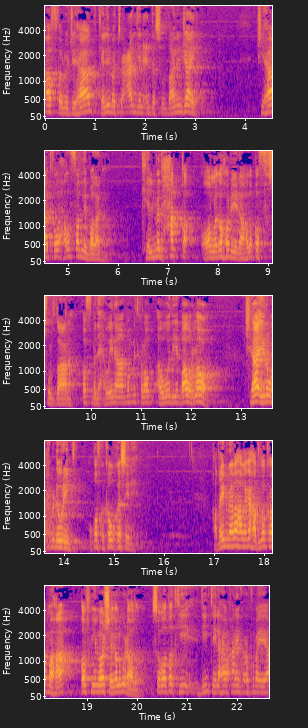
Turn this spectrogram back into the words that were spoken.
afdal jihaad kalimatu cadlin cinda suldaanin jair jihaadka waxa u fadli badan kelmad xaqa oo laga hor yidhaahdo qof suldaana qof madaxweyne ama mid kaloo awood iyo baawar laho jaa-iran waxba dhowreynti oo qofka kawka ka siinaya. Haddayn meelaha laga hadlo kamaha qofkii loo sheego lagu ihahdo isagoo dadkii diinta ilahay waxaana ka xukumaya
